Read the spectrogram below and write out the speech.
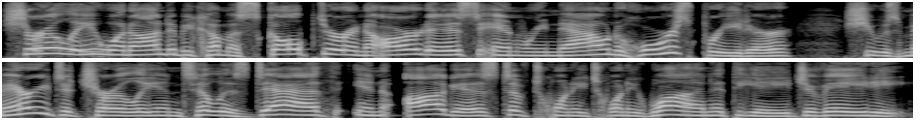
Shirley went on to become a sculptor and artist and renowned horse breeder. She was married to Charlie until his death in August of 2021 at the age of 80.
